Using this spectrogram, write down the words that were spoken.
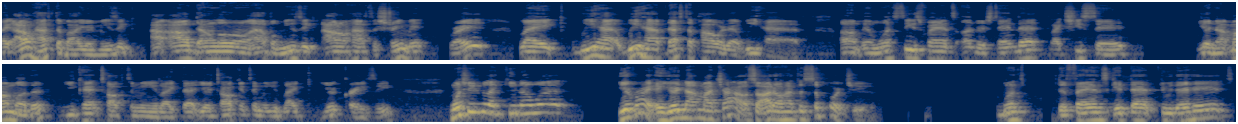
Like, I don't have to buy your music. I- I'll download it on Apple Music. I don't have to stream it, right? Like, we have, we have, that's the power that we have. Um, and once these fans understand that, like she said, you're not my mother. You can't talk to me like that. You're talking to me like you're crazy. Once you be like, you know what? You're right. And you're not my child. So I don't have to support you. Once the fans get that through their heads,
